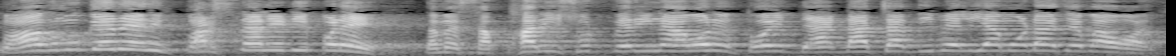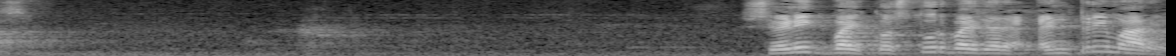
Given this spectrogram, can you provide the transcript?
પગ મૂકે ને, એની પર્સનાલિટી પડે. તમે સફારી સૂટ પહેરીને આવો ને, તોય ડાચા દિવેલિયા મોઢા જેવા હોય શ્રેણિકભાઈ કસ્તુરભાઈ જયારે એન્ટ્રી મારે,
